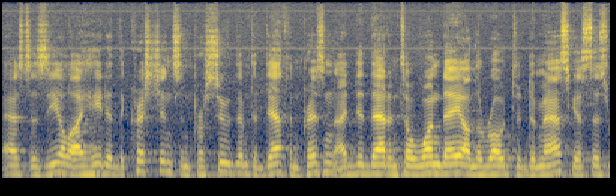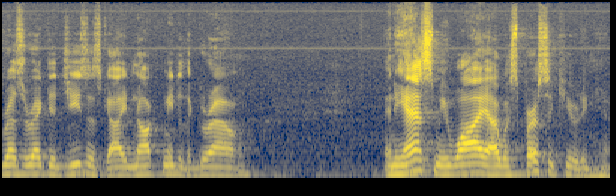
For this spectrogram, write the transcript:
As to zeal, I hated the Christians and pursued them to death in prison. I did that until one day on the road to Damascus, this resurrected Jesus guy knocked me to the ground. And he asked me why I was persecuting him.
